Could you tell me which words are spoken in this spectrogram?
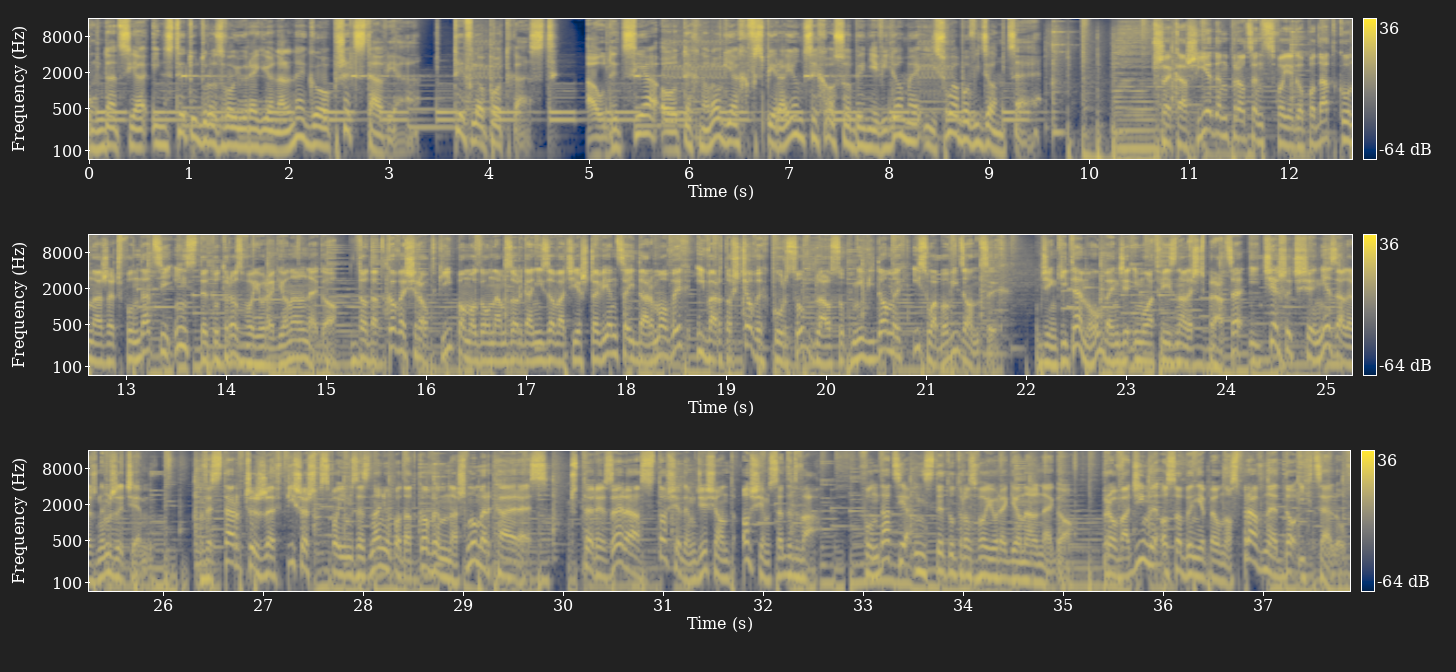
Fundacja Instytut Rozwoju Regionalnego przedstawia Tyflo Podcast. Audycja o technologiach wspierających osoby niewidome i słabowidzące. Przekaż 1% swojego podatku na rzecz Fundacji Instytut Rozwoju Regionalnego. Dodatkowe środki pomogą nam zorganizować jeszcze więcej darmowych i wartościowych kursów dla osób niewidomych i słabowidzących. Dzięki temu będzie im łatwiej znaleźć pracę i cieszyć się niezależnym życiem. Wystarczy, że wpiszesz w swoim zeznaniu podatkowym nasz numer KRS 40170 802. Fundacja Instytut Rozwoju Regionalnego. Prowadzimy osoby niepełnosprawne do ich celów.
